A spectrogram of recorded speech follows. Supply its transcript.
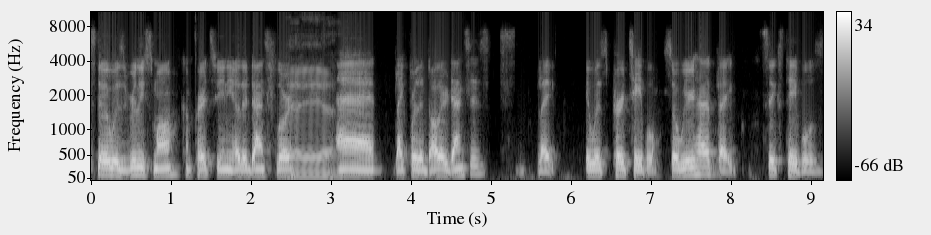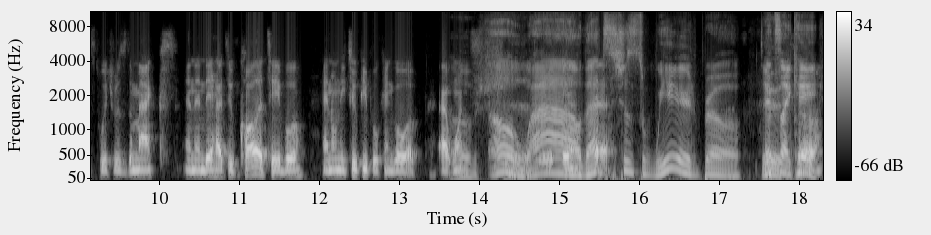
still, it was really small compared to any other dance floor. Yeah, yeah, yeah. and like for the dollar dances like it was per table so we had like six tables which was the max and then they had to call a table and only two people can go up at Oh, once Oh wow, Yeah. that's just weird, bro. Dude. it's like, hey, So,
